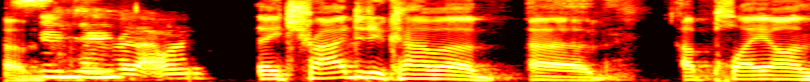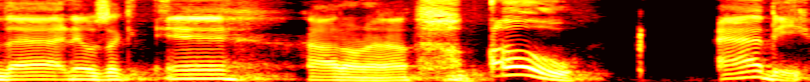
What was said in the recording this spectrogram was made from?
Um, Mm-hmm. I remember that one. they tried to do kind of a, a a play on that, and it was like, eh, I don't know. Oh, Abby.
